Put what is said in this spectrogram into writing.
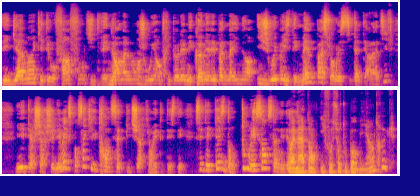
des gamins qui étaient au fin fond, qui devaient normalement jouer en triple A, mais comme il n'y avait pas de minor, ils jouaient pas, ils étaient même pas sur le site alternatif, il était recherché des mecs, c'est pour ça qu'il y a eu 37 pitchers qui ont été testés. C'est des tests dans tous les sens l'année dernière. Ouais, mais attends, il faut surtout pas oublier un truc.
